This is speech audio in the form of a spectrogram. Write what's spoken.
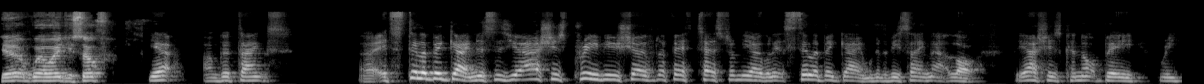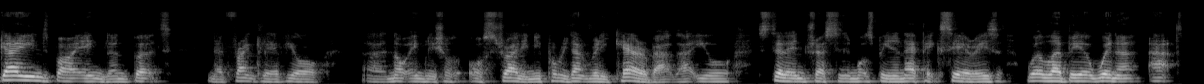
Yeah, well, Ed, yourself? Yeah, I'm good, thanks. Uh, it's still a big game. This is your Ashes preview show for the fifth test from the Oval. It's still a big game. We're going to be saying that a lot. The Ashes cannot be regained by England, but you know, frankly, if you're uh, not English or Australian, you probably don't really care about that. You're still interested in what's been an epic series. Will there be a winner at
